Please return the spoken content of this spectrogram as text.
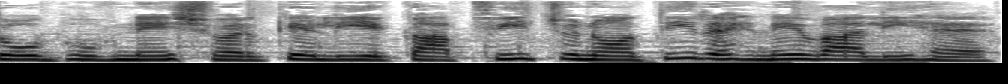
तो भुवनेश्वर के लिए काफ़ी चुनौती रहने वाली है।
